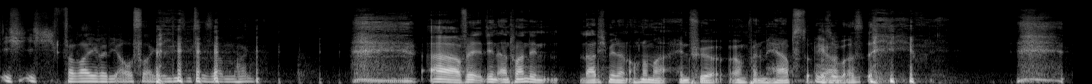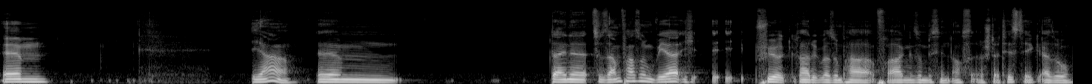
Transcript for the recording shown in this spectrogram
ich, ich verweigere die Aussage in diesem Zusammenhang. Ah, den Antoine, den lade ich mir dann auch nochmal ein für irgendwann im Herbst oder Ja. sowas. ähm, ja, ähm, deine Zusammenfassung wäre, ich, ich führe gerade über so ein paar Fragen so ein bisschen auch Statistik, also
